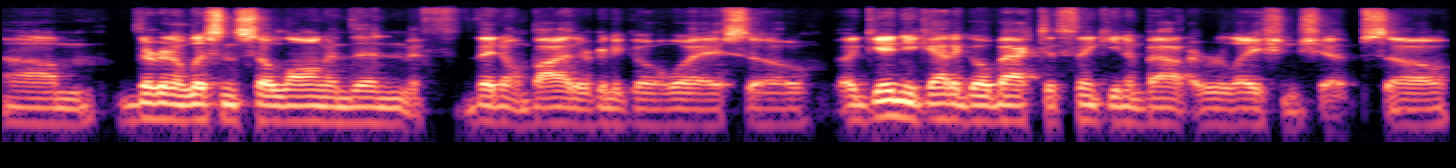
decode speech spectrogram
um, they're going to listen so long and then if they don't buy, they're going to go away. So again, you got to go back to thinking about a relationship. So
